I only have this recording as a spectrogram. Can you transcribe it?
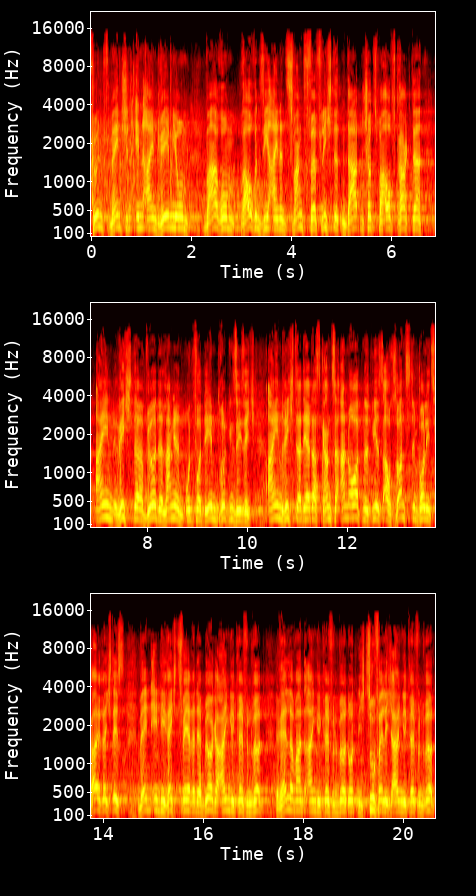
fünf Menschen in einem Gremium? Warum brauchen Sie einen zwangsverpflichteten Datenschutzbeauftragten? Ein Richter würde langen, und vor dem drücken Sie sich. Ein Richter, der das Ganze anordnet, wie es auch sonst im Polizeirecht ist, wenn in die Rechtssphäre der Bürger eingegriffen wird, relevant eingegriffen wird und nicht zufällig eingegriffen wird.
